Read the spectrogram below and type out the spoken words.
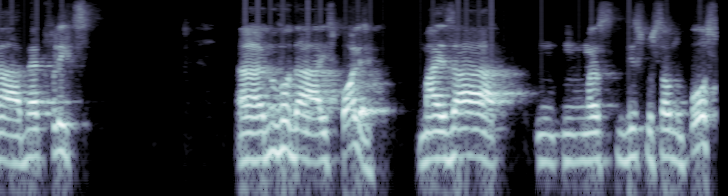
a Netflix. Uh, não vou dar spoiler, mas há uma discussão do Poço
